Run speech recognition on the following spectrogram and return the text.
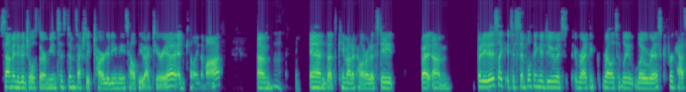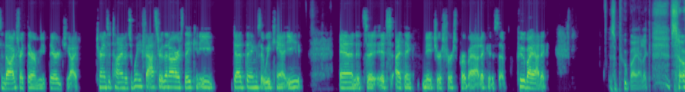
some individuals their immune system's actually targeting these healthy bacteria and killing them off. Um, hmm. and that came out of Colorado State. But um, but it is like it's a simple thing to do. It's I think relatively low risk for cats and dogs. Right there, their GI transit time is way faster than ours. They can eat dead things that we can't eat and it's a it's I think nature's first probiotic is a poobiotic. Is a poobiotic. So,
